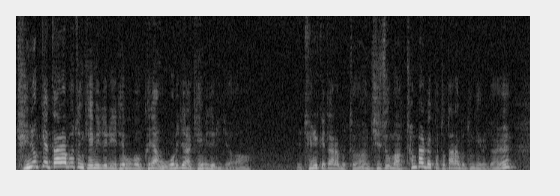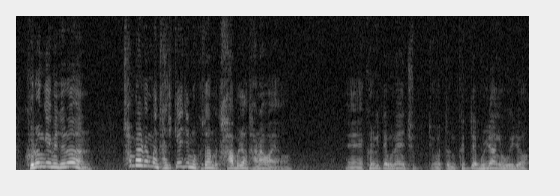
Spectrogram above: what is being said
뒤늦게 따라붙은 개미들이 대부분 그냥 오리지널 개미들이죠. 예, 뒤늦게 따라붙은 지수 막 1800부터 따라붙은 개미들 그런 개미들은 1800만 다시 깨지면 그 사람들 다 물량 다 나와요. 예, 그렇기 때문에 주- 어떤 그때 물량이 오히려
